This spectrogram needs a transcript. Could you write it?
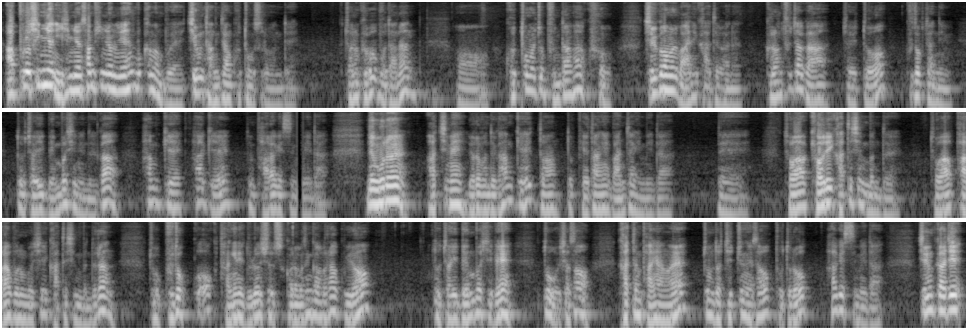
앞으로 10년, 20년, 30년 후에 행복하면 뭐해? 지금 당장 고통스러운데 저는 그거보다는 어, 고통을 좀 분담하고 즐거움을 많이 가져가는 그런 투자가 저희 또 구독자님 또 저희 멤버십님들과 함께 하길 좀 바라겠습니다. 네, 오늘 아침에 여러분들과 함께 했던 또 배당의 만장입니다. 네. 저와 결이 같으신 분들, 저와 바라보는 것이 같으신 분들은 저 구독 꼭 당연히 눌러주셨을 거라고 생각을 하고요. 또 저희 멤버십에 또 오셔서 같은 방향을 좀 더 집중해서 보도록 하겠습니다. 지금까지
